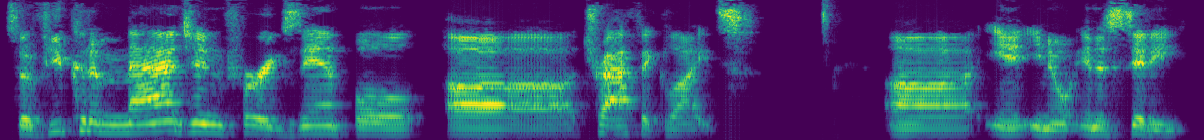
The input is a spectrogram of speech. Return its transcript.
So if you could imagine, for example, uh, traffic lights, uh, in, you know, in a city,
